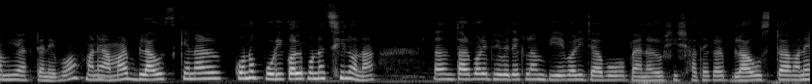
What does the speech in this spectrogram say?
আমিও একটা নেব। মানে আমার ব্লাউজ কেনার কোনো পরিকল্পনা ছিল না। তারপরে ভেবে দেখলাম বিয়েবাড়ি যাব বেনারসির সাথেকার ব্লাউজটা মানে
